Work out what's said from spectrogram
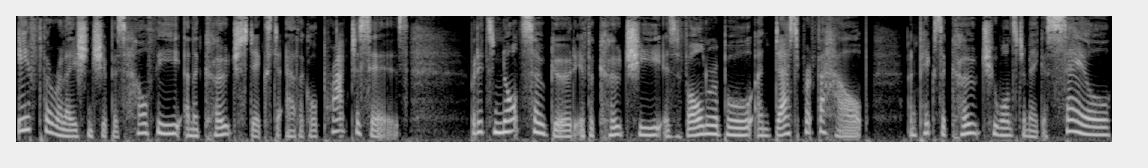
if the relationship is healthy and the coach sticks to ethical practices. But it's not so good if a coachee is vulnerable and desperate for help and picks a coach who wants to make a sale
